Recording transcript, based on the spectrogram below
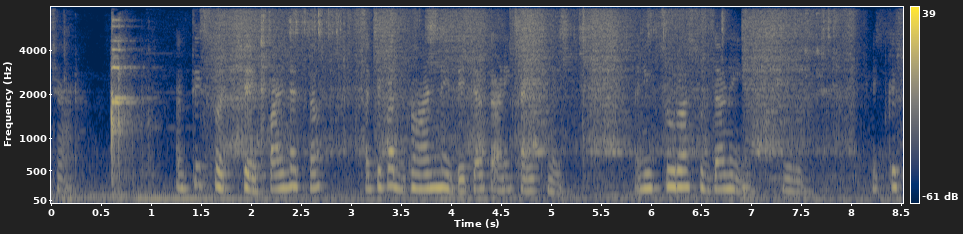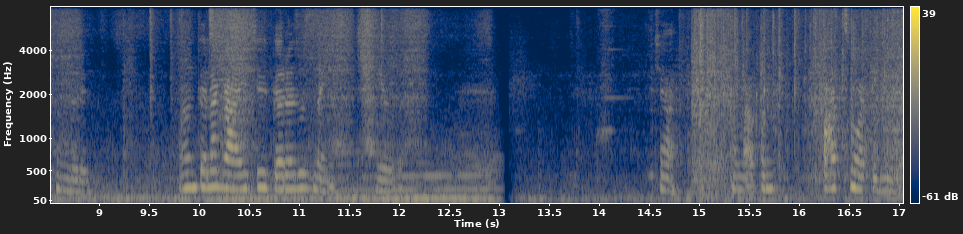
चार. अगदी स्वच्छ आहे. पाहिलं का? अजिबात घाण नाही त्याच्यात आणि काहीच नाही. आणि चुरासुद्धा नाही एवढं इतके सुंदर आहे म्हणून त्याला गाळायची गरजच नाही. एवढं चार. मग आपण पाच वाटे घेऊया.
